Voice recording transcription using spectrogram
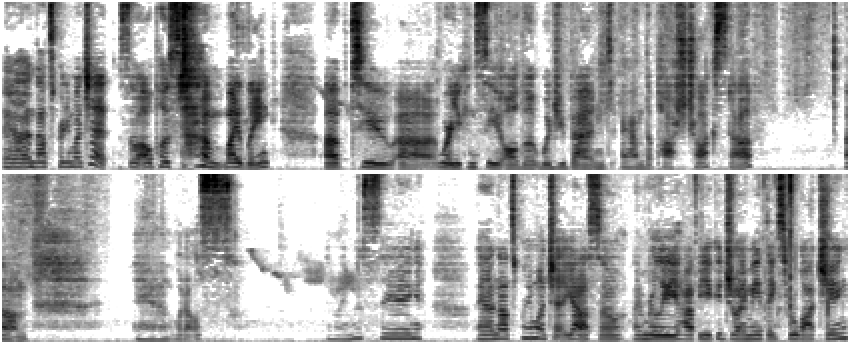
And that's pretty much it. So I'll post um, my link up to uh, where you can see all the Woodubend and the Posh Chalk stuff. Um, and what else am I missing? And that's pretty much it. Yeah, so I'm really happy you could join me. Thanks for watching.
